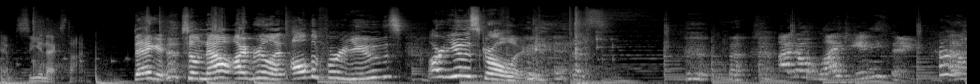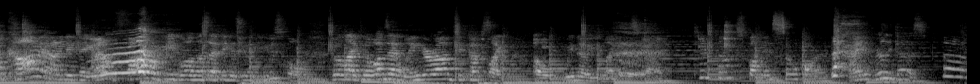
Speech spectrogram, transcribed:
and see you next time. Dang it! So now I realize all the for yous are you scrolling. I don't like anything. I don't comment on anything. I don't follow people unless I think it's gonna be useful. But like the ones I linger on, TikTok's like, oh, we know you like this guy. TikTok spines so hard. Right? It really does. Ah.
